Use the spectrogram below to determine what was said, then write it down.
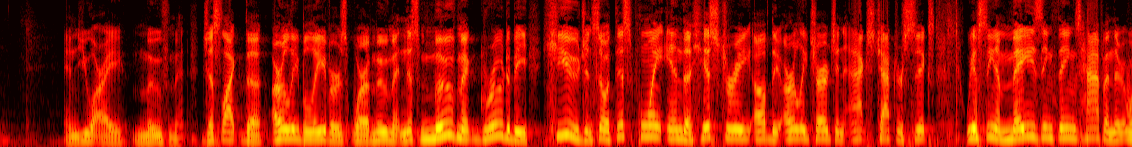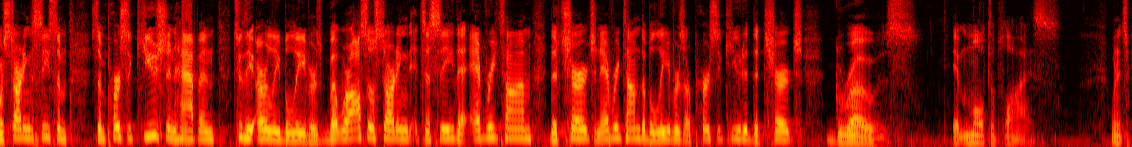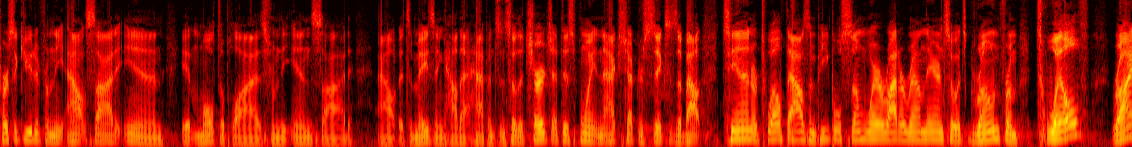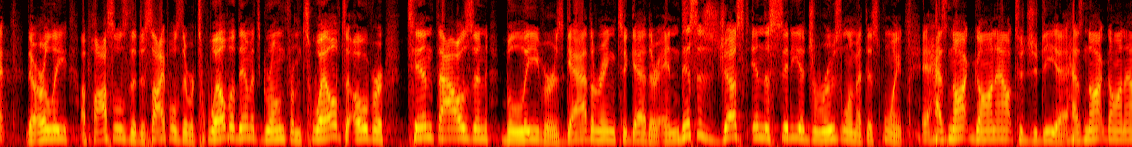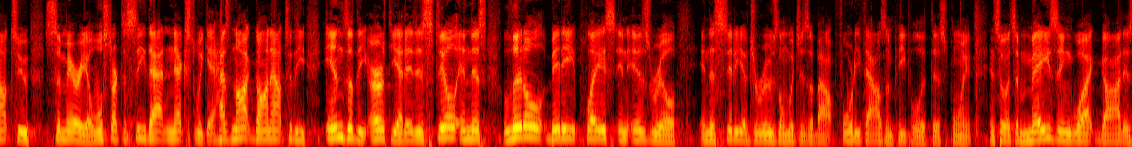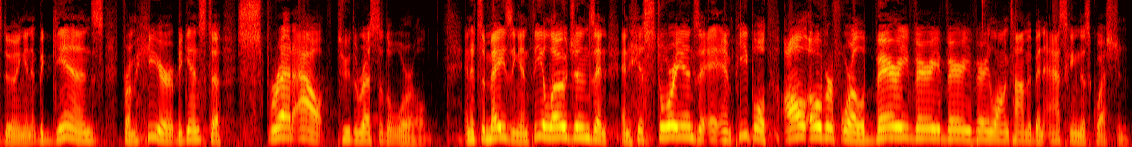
And you are a movement. Just like the early believers were a movement. And this movement grew to be huge. And so at this point in the history of the early church in Acts chapter 6, we have seen amazing things happen. We're starting to see some, some persecution happen to the early believers. But we're also starting to see that every time the church and every time the believers are persecuted, the church grows, it multiplies. When it's persecuted from the outside in, it multiplies from the inside out. It's amazing how that happens. And so the church at this point in Acts chapter 6 is about 10 or 12,000 people, somewhere right around there. And so it's grown from 12 right? The early apostles, the disciples, there were 12 of them. It's grown from 12 to over 10,000 believers gathering together. And this is just in the city of Jerusalem at this point. It has not gone out to Judea, it has not gone out to Samaria. We'll start to see that next week. It has not gone out to the ends of the earth yet. It is still in this little bitty place in Israel in the city of Jerusalem, which is about 40,000 people at this point. And so it's amazing what God is doing. And it begins from here, it begins to spread out to the rest of the world. And it's amazing. And theologians and, and historians and, and people all over for a very, very, very, very long time have been asking this question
